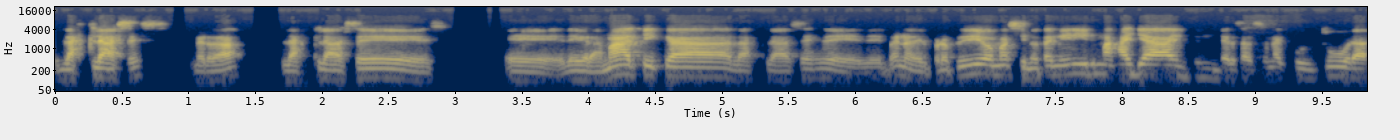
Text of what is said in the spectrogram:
las clases, ¿verdad? Las clases eh, de gramática, las clases de, bueno, del propio idioma, sino también ir más allá, interesarse en la cultura,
